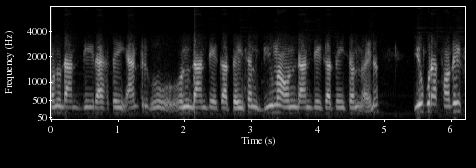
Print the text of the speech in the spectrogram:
अनुदान दिइरहेको चाहिँ यान्त्रिक अनुदान दिएका चाहिँ छन् बिउमा अनुदान दिएका चाहिँ छन् होइन? यो कुरा छँदैछ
